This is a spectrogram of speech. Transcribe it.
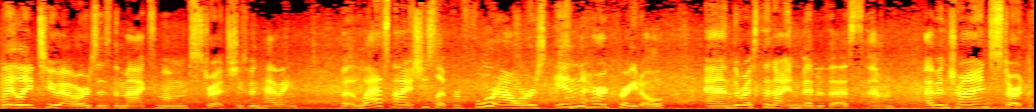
Lately, two hours is the maximum stretch she's been having. But last night, she slept for four hours in her cradle, and the rest of the night in bed with us. Um, I've been trying to start the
